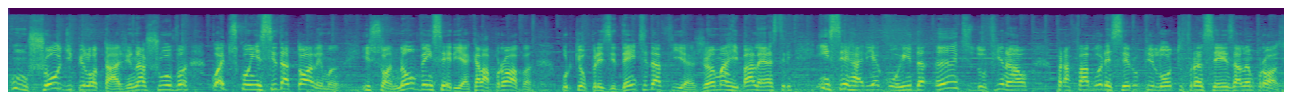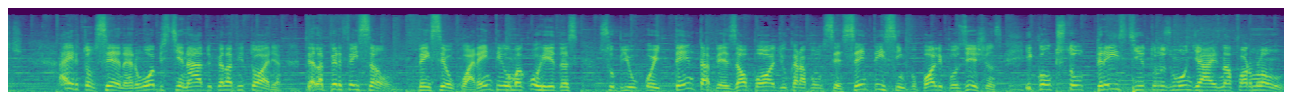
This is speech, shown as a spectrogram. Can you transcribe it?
com um show de pilotagem na chuva com a desconhecida Toleman, e só não venceria aquela prova porque o presidente da FIA, Jean-Marie Balestre, encerraria a corrida antes do final para favorecer o piloto francês Alain Prost. Ayrton Senna era um obstinado pela vitória, pela perfeição. Venceu 41 corridas, subiu 80 vezes ao pódio, cravou 65 pole positions e conquistou três títulos mundiais na Fórmula 1.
